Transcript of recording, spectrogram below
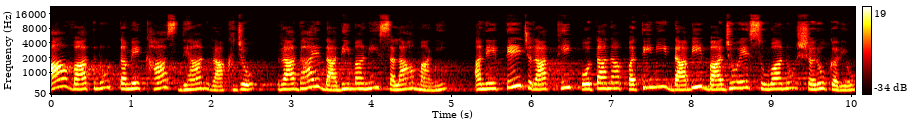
આ વાતનું તમે ખાસ ધ્યાન રાખજો. રાધાએ દાદીમાની સલાહ માની અને તે જ રાતથી પોતાના પતિની ડાબી બાજુએ સૂવાનું શરૂ કર્યું.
